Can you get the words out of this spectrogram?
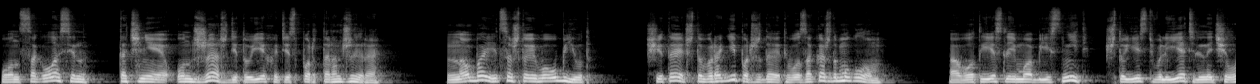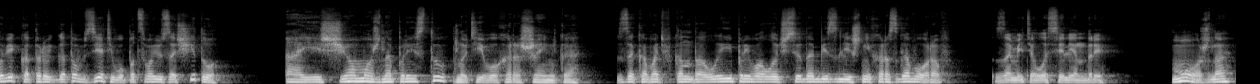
«Он согласен, точнее, он жаждет уехать из порта Ранжира но боится, что его убьют. Считает, что враги поджидают его за каждым углом. А вот если ему объяснить, что есть влиятельный человек, который готов взять его под свою защиту... А еще можно пристукнуть его хорошенько, заковать в кандалы и приволочь сюда без лишних разговоров, заметила Селендри. Можно,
